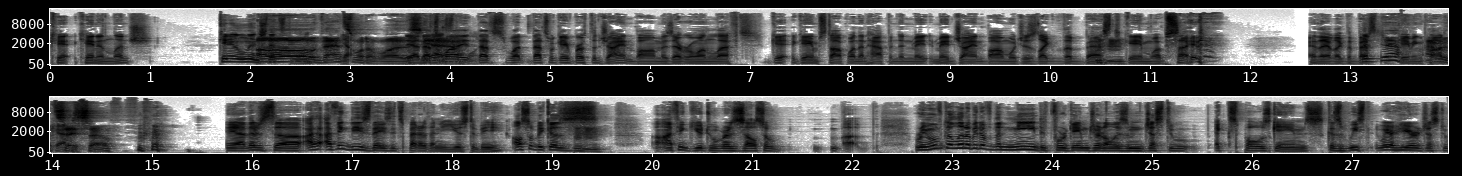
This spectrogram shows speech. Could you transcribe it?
Can- Kane and Lynch. Kenny Lynch. that's the oh, one. that's Yeah. what it was. Yeah, that's that's why. the. That's what. That's what gave birth to Giant Bomb. Is everyone left Ga- GameSpot when that happened and made made Giant Bomb, which is like the best Mhm. game website, and they have like the best Yeah, gaming I would say podcast. so. Yeah, there's. Uh, I, I think these days it's better than it used to be. Also because Mhm. I think YouTubers also uh, removed a little bit of the need for game journalism just to expose games because we we're here just to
